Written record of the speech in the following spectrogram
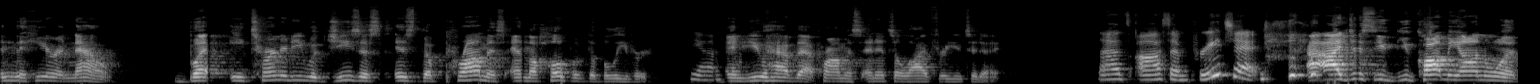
in the here and now. But eternity with Jesus is the promise and the hope of the believer. Yeah. And you have that promise and it's alive for you today. That's awesome. Preach it. I, I just you you caught me on one.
